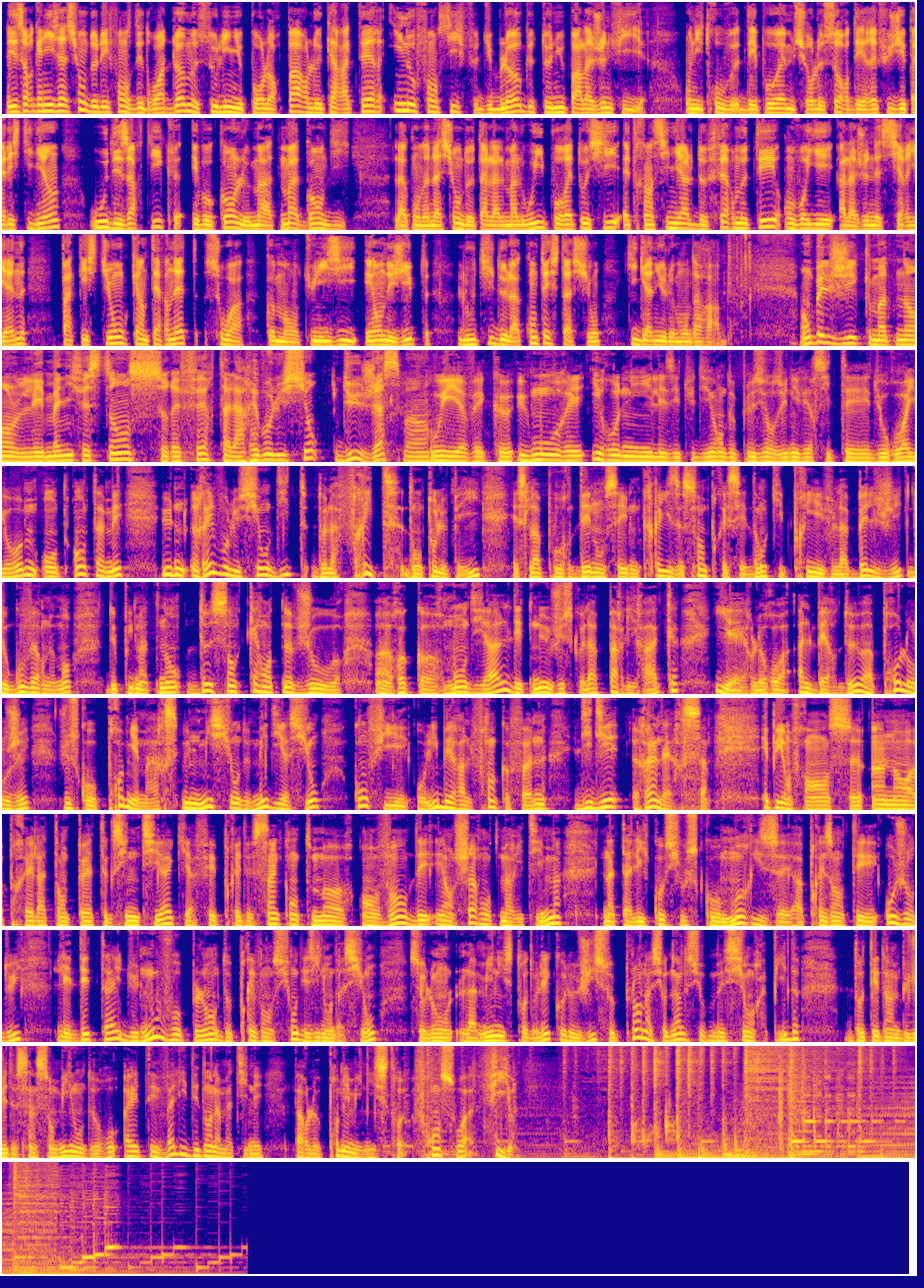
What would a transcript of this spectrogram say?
Les organisations de défense des droits de l'homme soulignent pour leur part le caractère inoffensif du blog tenu par la jeune fille. On y trouve des poèmes sur le sort des réfugiés palestiniens ou des articles évoquant le Mahatma Gandhi. La condamnation de Tal al-Maloui pourrait aussi être un signal de fermeté envoyé à la jeunesse syrienne. Pas question qu'Internet soit, comme en Tunisie et en Égypte, l'outil de la contestation qui gagne le monde arabe. En Belgique, maintenant, les manifestants se réfèrent à la révolution du jasmin. Oui, avec euh, humour et ironie, les étudiants de plusieurs universités du royaume ont entamé une révolution dite de la frite dans tout le pays, et cela pour dénoncer une crise sans précédent qui prive la Belgique de gouvernement depuis maintenant 249 jours. Un record mondial détenu jusque-là par l'Irak. Hier, le roi Albert II a prolongé jusqu'au 1er mars une mission de médiation confiée au libéral francophone Didier Reinders. Et puis en France, un an après la tempête Xintia qui a fait près de 50 morts en Vendée et en Charente-Maritime, Nathalie Kosciusko-Morizet a présenté aujourd'hui les détails du nouveau plan de prévention des inondations. Selon la ministre de l'écologie, ce plan national submersion rapide, doté d'un budget de 500 millions d'euros, a été validé dans la matinée par le Premier ministre François Fillon.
